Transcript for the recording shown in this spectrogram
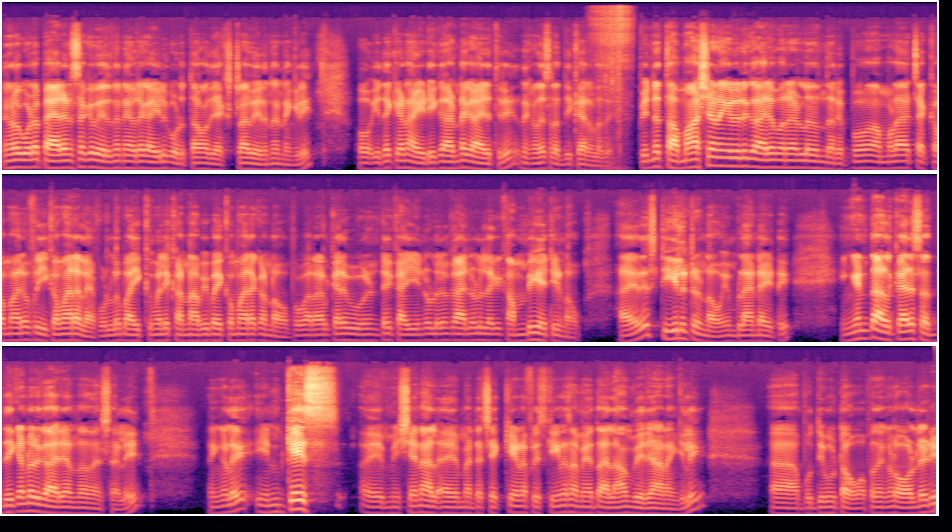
നിങ്ങളുടെ കൂടെ പാരൻസൊക്കെ വരുന്നുണ്ടെങ്കിൽ അവരെ കയ്യിൽ കൊടുത്താൽ മതി എക്സ്ട്രാ വരുന്നുണ്ടെങ്കിൽ. അപ്പോൾ ഇതൊക്കെയാണ് ഐ ഡി കാർഡിന്റെ കാര്യത്തിൽ നിങ്ങൾ ശ്രദ്ധിക്കാനുള്ളത്. പിന്നെ തമാശയാണെങ്കിൽ ഒരു കാര്യം പറയാനുള്ളത് എന്താ പറയുക? ഇപ്പോൾ നമ്മളെ ചെക്കന്മാരും ഫ്രീക്കന്മാരല്ലേ ഫുള്ള് ബൈക്കുമേൽ കണ്ണാപ്പി ബൈക്കന്മാരൊക്കെ ഉണ്ടാവും. അപ്പോൾ കുറേ ആൾക്കാർ വീണിട്ട് കയ്യിന്റെ ഉള്ളിലും കാലിന്റെ ഉള്ളിലൊക്കെ കമ്പി കയറ്റിയിട്ടുണ്ടാവും. അതായത് സ്റ്റീലിട്ടുണ്ടാവും ആയിട്ട്. ഇങ്ങനത്തെ ആൾക്കാർ ശ്രദ്ധിക്കേണ്ട ഒരു കാര്യം എന്താണെന്ന് വെച്ചാൽ നിങ്ങൾ ഇൻ കേസ് മിഷൻ മറ്റേ ചെക്ക് ചെയ്യണ ഫ്രിസ്കിങ്ങിന്റെ സമയത്ത് അലാം വരികയാണെങ്കിൽ ബുദ്ധിമുട്ടാവും. അപ്പോൾ നിങ്ങൾ ഓൾറെഡി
